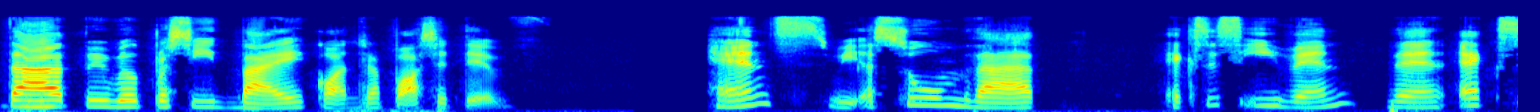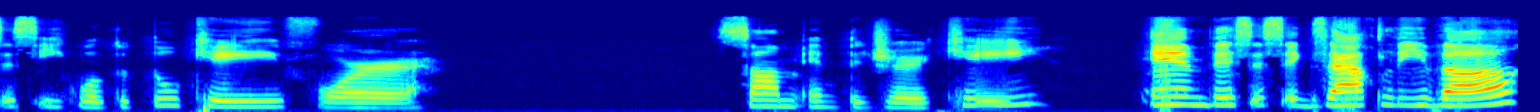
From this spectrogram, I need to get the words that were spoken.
that we will proceed by contrapositive. Hence, we assume that x is even, then x is equal to 2k for some integer k. And this is exactly the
